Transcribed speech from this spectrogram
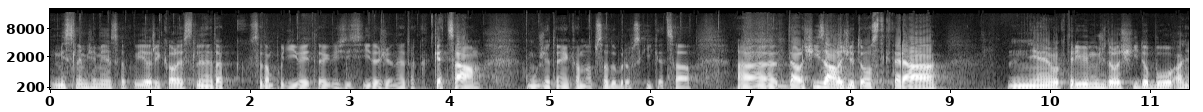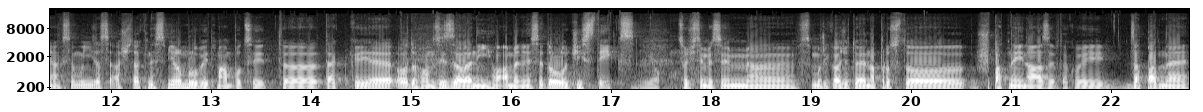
myslím, že mi něco takového říkal, jestli ne, tak se tam podívejte, když zjistíte, že ne, tak kecám. Můžete někam napsat dobrovský kecá. další záležitost, která mě, o který vím už delší dobu a nějak jsem o ní zase až tak nesměl mluvit, mám pocit, eh, tak je od Honzy Zelenýho a jmenuje se to Logistics, jo. což si myslím, eh, jsem mu říkal, že to je naprosto špatný název, takový zapadne,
